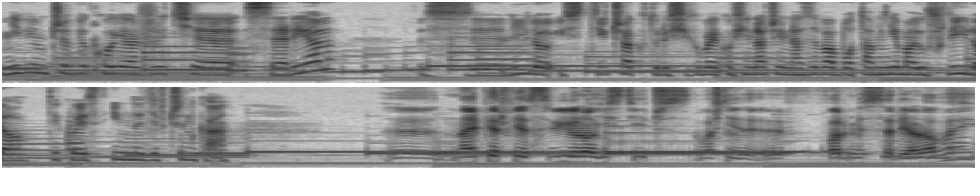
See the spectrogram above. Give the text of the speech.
nie wiem, czy wy kojarzycie serial z Lilo i Stitcha, który się chyba jakoś inaczej nazywa, bo tam nie ma już Lilo, tylko jest inna dziewczynka. Najpierw jest Lilo i Stitch właśnie y, w formie serialowej,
